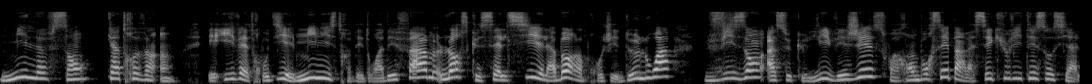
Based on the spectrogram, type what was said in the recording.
1981 et Yvette Roudy est ministre des droits des femmes lorsque celle-ci élabore un projet de loi visant à ce que l'IVG soit remboursé par la sécurité sociale.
